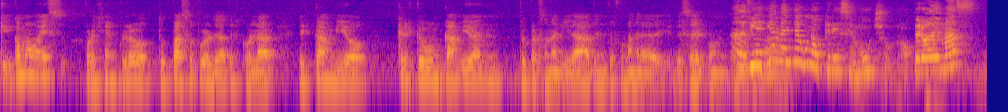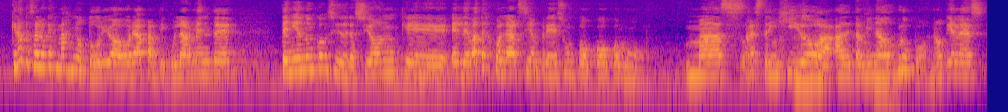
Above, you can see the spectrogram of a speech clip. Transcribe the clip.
qué- ¿cómo es, por ejemplo, tu paso por el debate escolar? El cambio, ¿crees que hubo un cambio en tu personalidad, en tu manera de, de ser? Con, Ah, con definitivamente uno crece mucho, ¿no? Pero además, creo que es algo que es más notorio ahora, particularmente teniendo en consideración que el debate escolar siempre es un poco como más restringido a, a determinados grupos, ¿no? Tienes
